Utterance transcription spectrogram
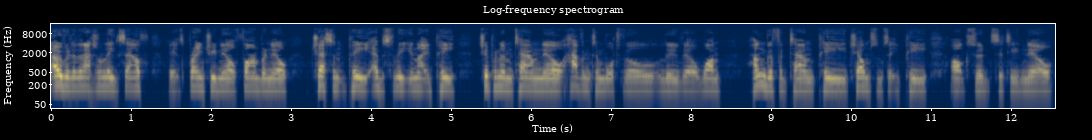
Over to the National League South, it's Braintree nil, Farnborough nil, Cheshunt P, Ebbsfleet United P, Chippenham Town nil, Haverton Waterville Louisville 1, Hungerford Town P, Chelmsford City P, Oxford City nil,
